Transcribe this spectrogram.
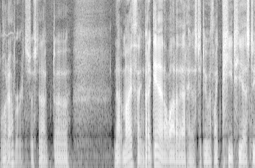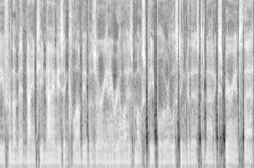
whatever. It's just not. Uh, not my thing. But again, a lot of that has to do with like PTSD from the mid 1990s in Columbia, Missouri. And I realize most people who are listening to this did not experience that.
